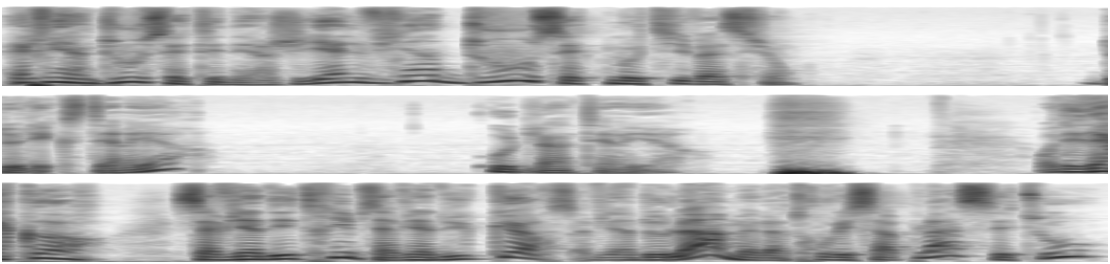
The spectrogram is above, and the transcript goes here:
Elle vient d'où cette énergie? Elle vient d'où cette motivation? De l'extérieur ou de l'intérieur? On est d'accord, ça vient des tripes, ça vient du cœur, ça vient de l'âme, elle a trouvé sa place, c'est tout.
